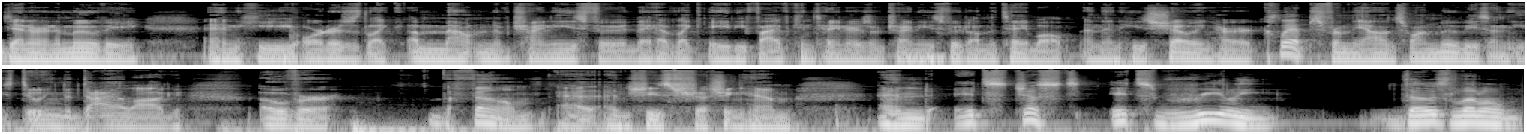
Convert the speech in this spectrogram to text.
dinner and a movie and he orders like a mountain of Chinese food. They have like 85 containers of Chinese food on the table. And then he's showing her clips from the Alan Swan movies and he's doing the dialogue over the film and she's shushing him. And it's just, it's really those little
